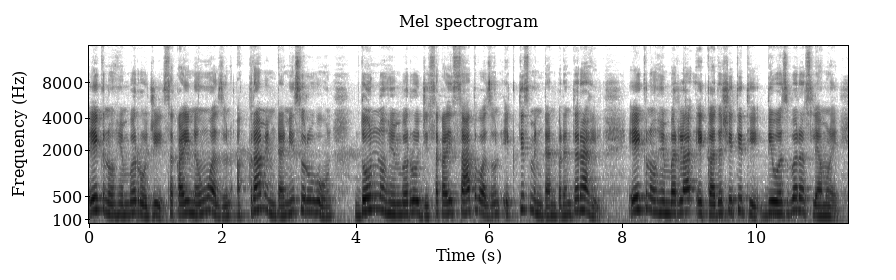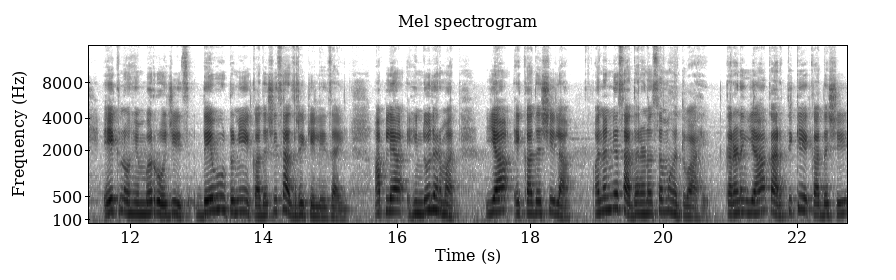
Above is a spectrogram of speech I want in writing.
एक नोव्हेंबर रोजी सकाळी नऊ वाजून अकरा मिनिटांनी सुरू होऊन दोन नोव्हेंबर रोजी सकाळी सात वाजून एकतीस मिनिटांपर्यंत राहील. एक नोव्हेंबरला एकादशी तिथी दिवसभर असल्यामुळे एक नोव्हेंबर रोजीच देवउठणी एकादशी साजरी केली जाईल. आपल्या हिंदू धर्मात या एकादशीला अनन्यसाधारण असं महत्त्व आहे. कारण या कार्तिकी एकादशी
